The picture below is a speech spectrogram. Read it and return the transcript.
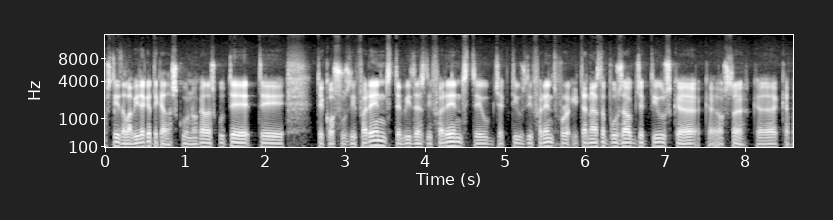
hosti, de la vida que té cadascú, no? Cadascú té, té, té cossos diferents, té vides diferents, té objectius diferents, però, i te n'has de posar objectius que, que ostres, que, que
